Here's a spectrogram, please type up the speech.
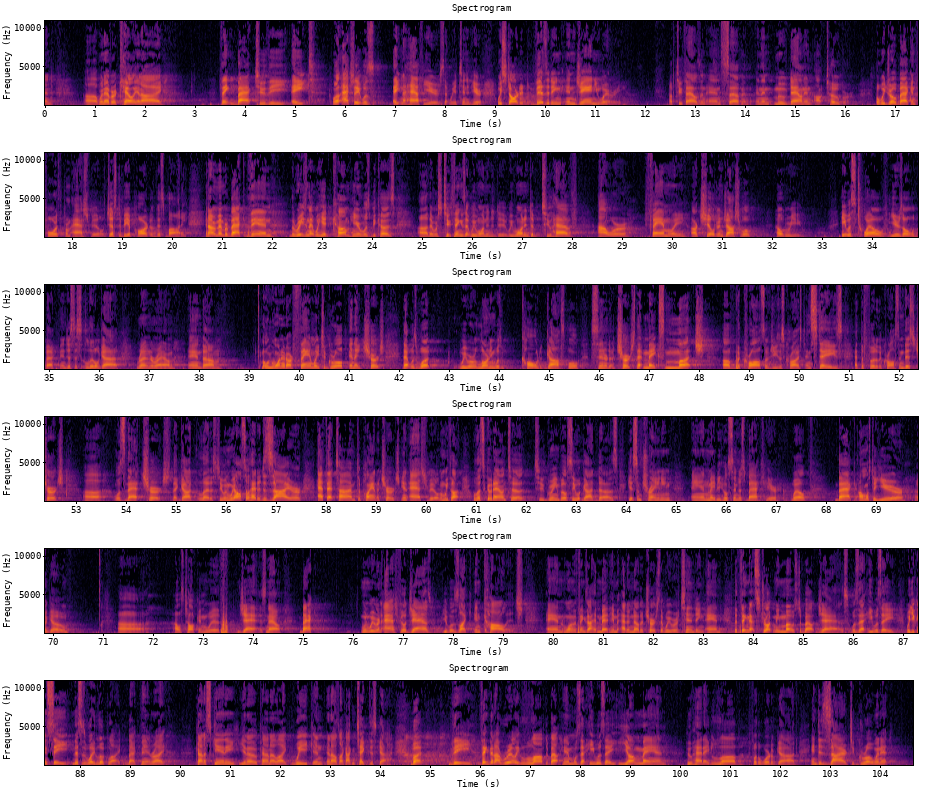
And uh, whenever Kelly and I think back to the eight, well, actually, it was eight and a half years that we attended here. We started visiting in January of 2007 and then moved down in October. But we drove back and forth from Asheville just to be a part of this body. And I remember back then, the reason that we had come here was because uh, there was two things that we wanted to do. We wanted to, to have our family, our children. Joshua, how old were you? He was 12 years old back then, just this little guy running around. And, um, but we wanted our family to grow up in a church that was what we were learning was called gospel centered, a church that makes much of the cross of Jesus Christ and stays at the foot of the cross. And this church uh, was that church that God led us to. And we also had a desire at that time to plant a church in Asheville. And we thought, well, let's go down to, to Greenville, see what God does, get some training, and maybe He'll send us back here. Well, back almost a year ago, uh, I was talking with Jazz. Now, back when we were in Asheville, Jazz was like in college. And one of the things I had met him at another church that we were attending. And the thing that struck me most about Jazz was that he was a, well, you can see this is what he looked like back then, right? Kind of skinny, you know, kind of like weak. And, and I was like, I can take this guy. But the thing that I really loved about him was that he was a young man who had a love for the Word of God and desired to grow in it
